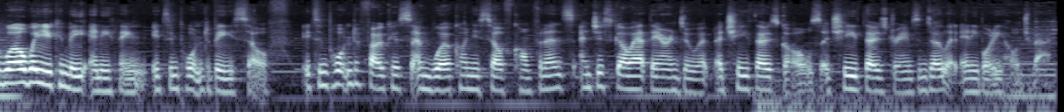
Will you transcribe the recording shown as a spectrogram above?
In a world where you can be anything, it's important to be yourself. It's important to focus and work on your self-confidence and just go out there and do it. Achieve those goals, achieve those dreams and don't let anybody hold you back.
